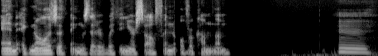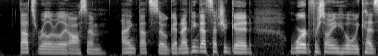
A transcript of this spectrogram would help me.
and acknowledge the things that are within yourself and overcome them. Mm, that's really, really awesome. I think that's so good. And I think that's such a good word for so many people because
